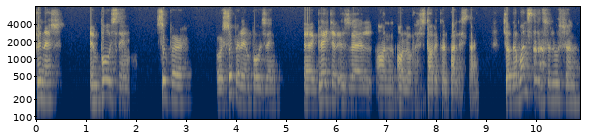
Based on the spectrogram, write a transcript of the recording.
finish imposing super or superimposing uh, greater Israel on all of historical Palestine. So the one state solution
